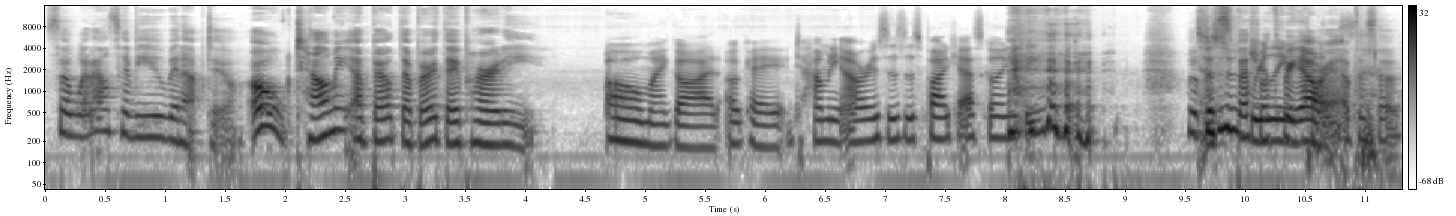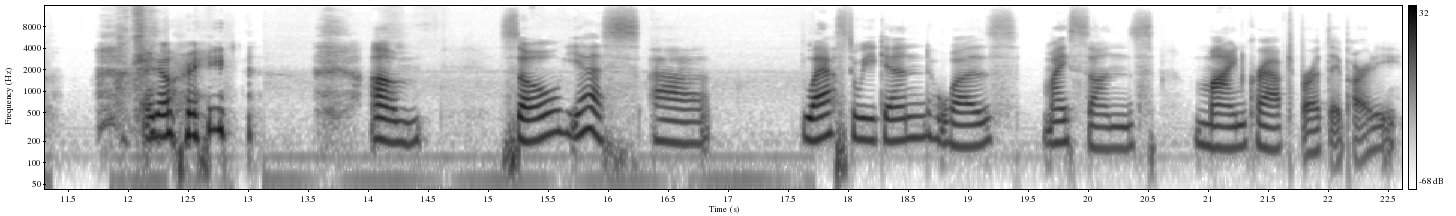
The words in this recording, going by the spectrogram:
so, what else have you been up to? Oh, tell me about the birthday party. Oh my god. Okay. How many hours is this podcast going to be? this is a special really three hour episode. I know, right? um so yes, uh last weekend was my son's Minecraft birthday party.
